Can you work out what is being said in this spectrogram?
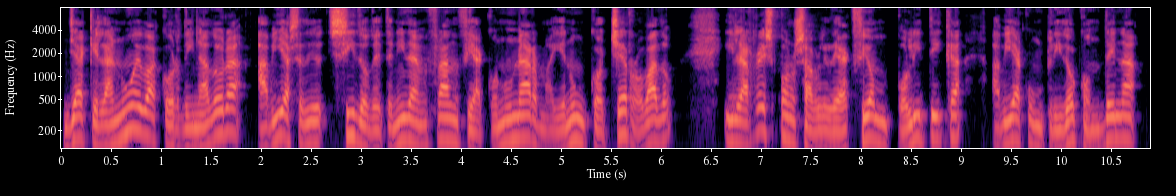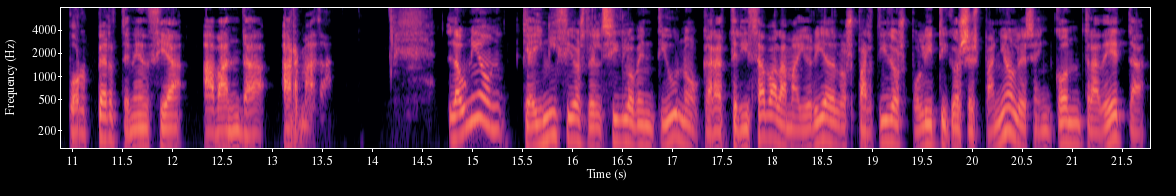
ya que la nueva coordinadora había sido detenida en Francia con un arma y en un coche robado, y la responsable de acción política había cumplido condena por pertenencia a banda armada. La unión, que a inicios del siglo XXI caracterizaba a la mayoría de los partidos políticos españoles en contra de ETA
